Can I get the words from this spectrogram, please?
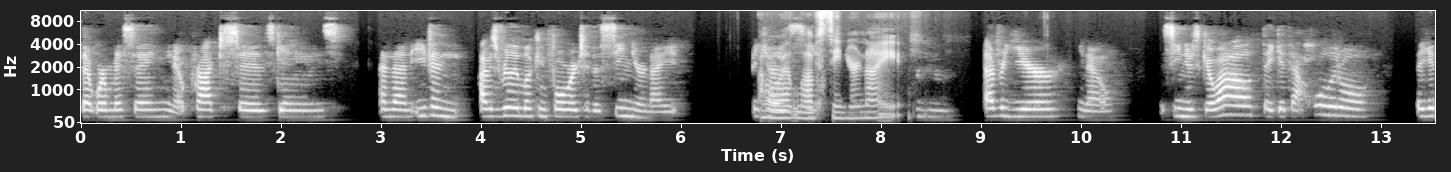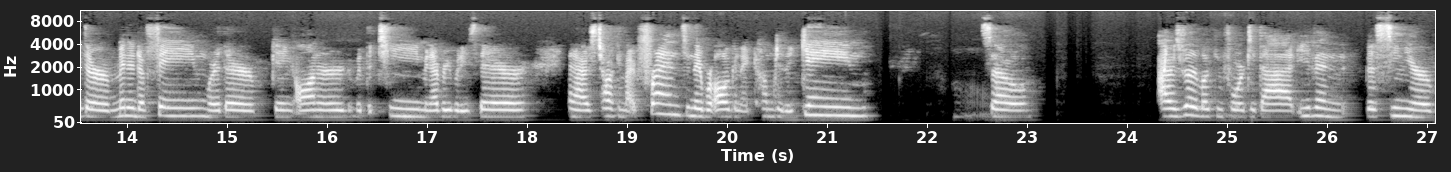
that we're missing, you know, practices, games. And then even I was really looking forward to the senior night because Oh, I love senior night. Mm-hmm every year, you know, the seniors go out, they get that whole little, they get their minute of fame where they're getting honored with the team and everybody's there. And I was talking to my friends and they were all going to come to the game. So I was really looking forward to that. Even the senior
